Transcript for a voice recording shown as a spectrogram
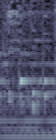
Bye.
